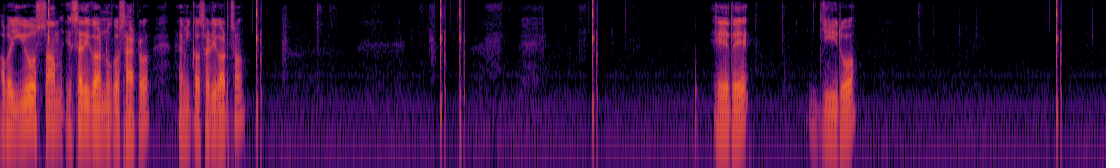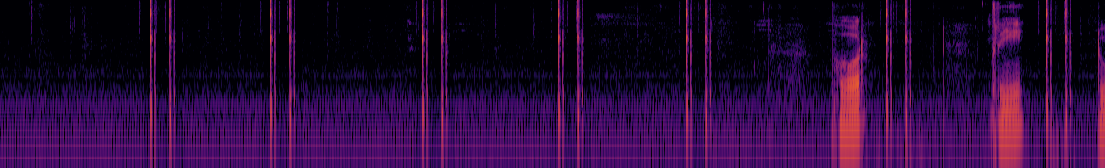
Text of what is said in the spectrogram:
अब यो सम यसरी गर्नुको साटो हामी कसरी गर्छौँ? Array zero four three two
